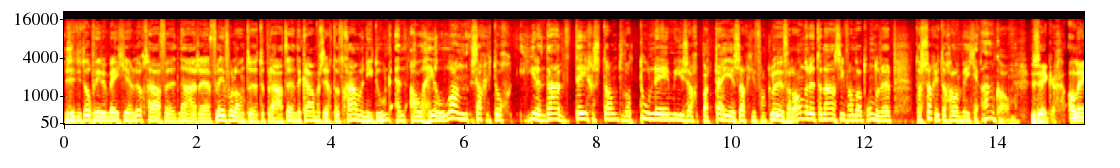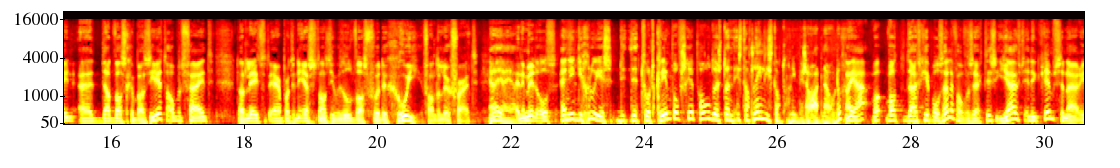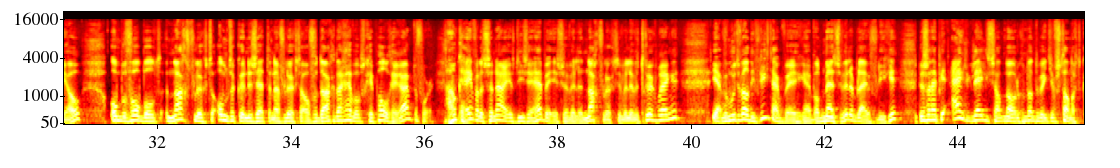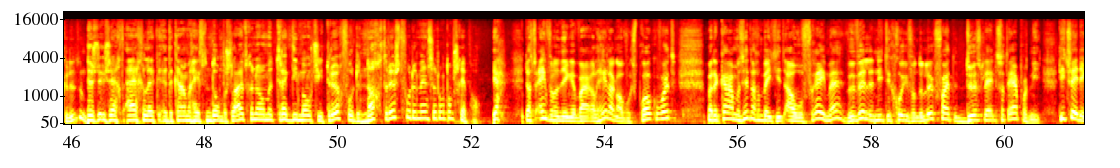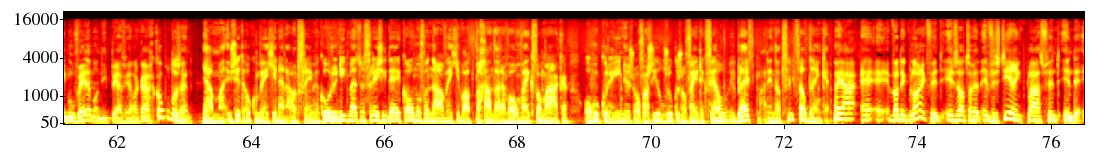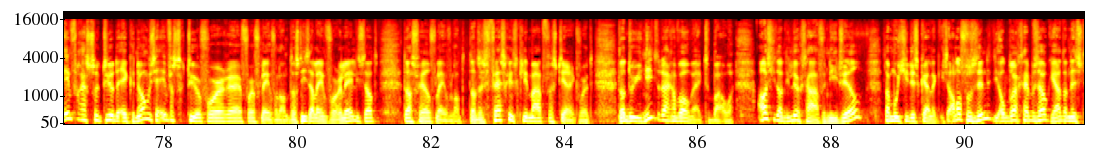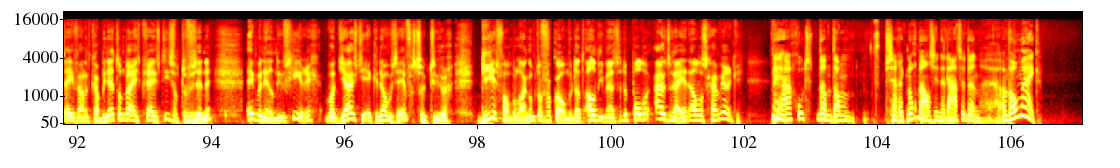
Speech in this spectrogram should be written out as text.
zit u toch weer een beetje een luchthaven naar uh, Flevoland te praten. En de Kamer zegt dat gaan we niet doen. En al heel lang zag je toch hier en daar de tegenstand wat toenemen. Je zag partijen, zag je van van kleur veranderen ten aanzien van dat onderwerp. Dat zag je toch al een beetje aankomen? Zeker. Alleen uh, dat was gebaseerd op het feit dat Lelystad Airport in eerste instantie bedoeld was voor de groei van de luchtvaart. Ja, ja, ja. En inmiddels. En die, die groei is, het wordt krimp op Schiphol, dus dan is dat Lelystad toch niet meer zo hard nodig? Nou ja, wat, wat daar Schiphol zelf over zegt is, juist in een krimpscenario, om bijvoorbeeld nachtvluchten om te kunnen zetten naar vluchten overdag, daar hebben we op Schiphol geen ruimte voor. Okay. een van de scenario's die ze hebben is, we willen nachtvluchten willen we terugbrengen. Ja, we moeten wel die vliegtuigbeweging hebben, want mensen willen blijven vliegen. Dus dan heb je eigenlijk Lelystad nodig om dat een beetje verstandig te kunnen doen. Dus u zegt eigenlijk, de Kamer heeft een dom besluit genomen. Trek die motie terug voor de nachtrust voor de mensen rondom Schiphol. Ja, dat is een van de dingen waar al heel lang over gesproken wordt. Maar de Kamer zit nog een beetje in het oude frame. Hè? We willen niet de groei van de luchtvaart, dus Lelystad Airport niet. Die twee dingen hoeven helemaal niet per se aan elkaar gekoppeld te zijn. Ja, maar u zit ook een beetje in een oud frame. Ik hoor u niet met een fris idee komen van... nou, weet je wat, we gaan daar een woonwijk van maken. Of Oekraïners of asielzoekers of weet ik veel. U blijft maar in dat vliegveld denken. Nou ja, eh, eh, wat ik belangrijk vind... is dat er een investering plaatsvindt in de infrastructuur... de economische infrastructuur voor, uh, voor Flevoland. Dat is niet alleen voor Lelystad, dat is voor heel Flevoland. Dat het vestigingsklimaat versterkt wordt. Dat doe je niet door daar een woonwijk te bouwen. Als je dan die luchthaven niet wil... dan moet je dus kennelijk iets anders verzinnen. Die opdracht hebben ze ook. Ja, dan is het even aan het kabinet om daar iets creatiefs op te verzinnen. Ik ben heel nieuwsgierig, want juist die economische infrastructuur... die is van belang om te voorkomen dat al die mensen de polder uitrijden en elders gaan werken. Nou ja, goed. Dan, dan zeg ik nogmaals inderdaad, dan, een woonwijk.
